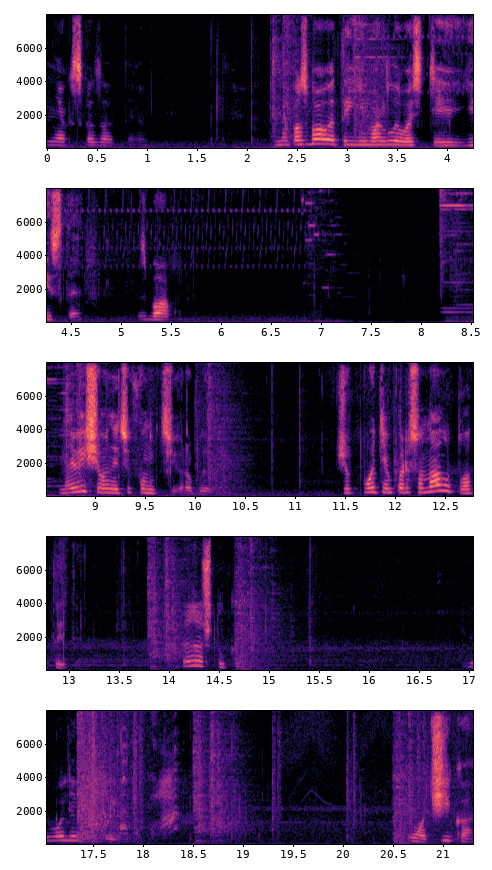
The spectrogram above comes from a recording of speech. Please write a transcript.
Як сказати? не позбавити її можливості їсти з баку. Навіщо вони цю функцію робили? Щоб потім персоналу платити? Що за штука? Доволі дивно. О, Чіка.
